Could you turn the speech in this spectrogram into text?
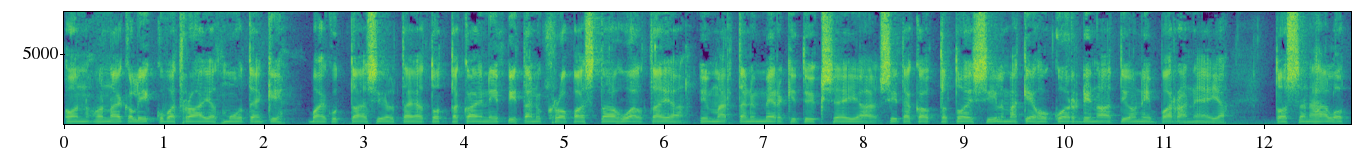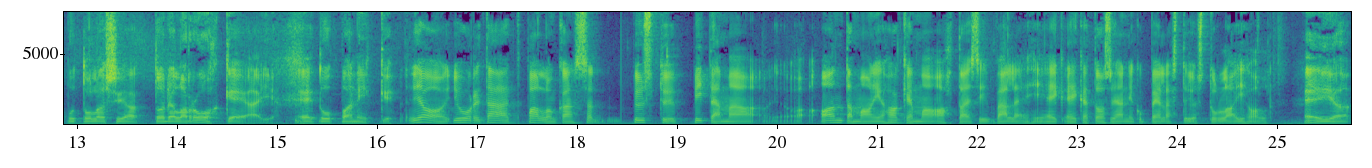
on, on aika liikkuvat raajat muutenkin, vaikuttaa siltä. Ja totta kai niin pitänyt kropastaa huolta ja ymmärtänyt merkityksen ja sitä kautta toi silmäkeho-koordinaatio niin paranee ja Tuossa nähdään lopputulos ja todella rohkea äijä. Ei tuu paniikki. Joo, juuri tämä, että pallon kanssa pystyy pitämään, antamaan ja hakemaan ahtaisiin väleihin, eikä tosiaan niin kuin pelästy, jos tullaan iholle. Ei, ja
